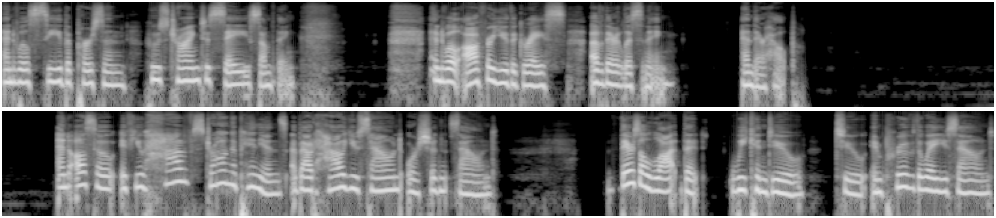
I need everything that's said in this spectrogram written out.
and will see the person who's trying to say something and will offer you the grace of their listening and their help. And also, if you have strong opinions about how you sound or shouldn't sound, there's a lot that we can do to improve the way you sound,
